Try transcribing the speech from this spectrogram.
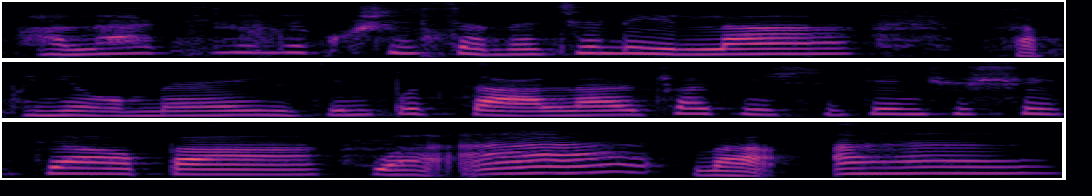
好啦，今天的故事讲到这里啦，小朋友们已经不早了，抓紧时间去睡觉吧。晚安，晚安。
